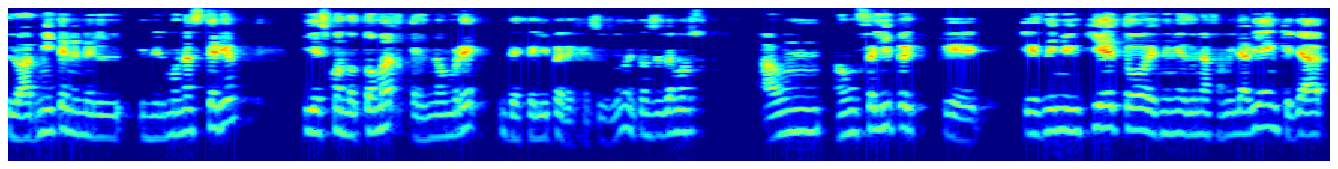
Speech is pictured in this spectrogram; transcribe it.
lo admiten en el, monasterio y es cuando toma el nombre de Felipe de Jesús. Entonces vemos a a un Felipe que, que es niño inquieto, es niño de una familia bien, que ya,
